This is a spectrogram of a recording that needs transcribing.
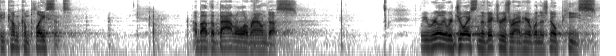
become complacent about the battle around us. We really rejoice in the victories around here when there's no peace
